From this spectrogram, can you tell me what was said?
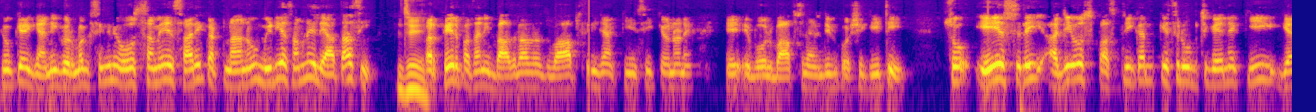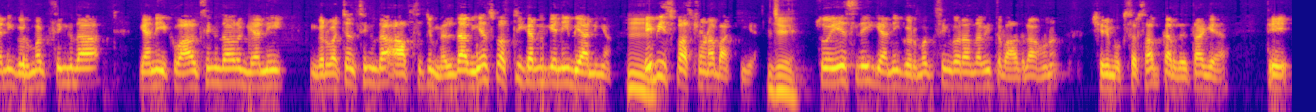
ਕਿਉਂਕਿ ਗਿਆਨੀ ਗੁਰਮੁਖ ਸਿੰਘ ਨੇ ਉਸ ਸਮੇਂ ਸਾਰੀ ਘਟਨਾ ਨੂੰ ਮੀਡੀਆ ਸਾਹਮਣੇ ਲਿਆਤਾ ਸੀ। ਜੀ। ਪਰ ਫਿਰ ਪਤਾ ਨਹੀਂ ਬਾਦਲਾਂ ਦਾ ਦਬਾਅ ਸੀ ਜਾਂ ਕੀ ਸੀ ਕਿ ਉਹਨਾਂ ਨੇ ਇਹ ਬੋਲ ਵਾਪਸ ਲੈਣ ਦੀ ਵੀ ਕੋਸ਼ਿਸ਼ ਕੀਤੀ। ਸੋ ਇਸ ਲਈ ਅਜੇ ਉਹ ਸਪਸ਼ਟੀਕਰਨ ਕਿਸ ਰੂਪ ਚ ਗਏ ਨੇ ਕੀ ਗਿਆਨੀ ਗੁਰਮੁਖ ਸਿੰਘ ਦਾ ਗਿਆਨੀ ਇਕਬਾਲ ਸਿੰਘ ਦਾ ਔਰ ਗਿਆਨੀ ਗੁਰਵਚਨ ਸਿੰਘ ਦਾ ਆਪਸ ਵਿੱਚ ਮਿਲਦਾ ਵੀ ਹੈ ਸਪਸ਼ਟੀਕਰਨ ਕਿ ਨਹੀਂ ਬਿਆਨੀਆਂ। ਇਹ ਵੀ ਸਪਸ਼ਟ ਹੋਣਾ ਬਾਕੀ ਹੈ। ਜੀ। ਸੋ ਇਸ ਲਈ ਗਿਆਨੀ ਗੁਰਮੁਖ ਸਿੰਘ ਹੋਰਾਂ ਦਾ ਵੀ ਤਬਾਦਲਾ ਹੁਣ ਸ਼੍ਰੀ ਮੁਕਤਸਰ ਸਾਹਿਬ ਕਰ ਦਿੱਤਾ ਗਿਆ ਤੇ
